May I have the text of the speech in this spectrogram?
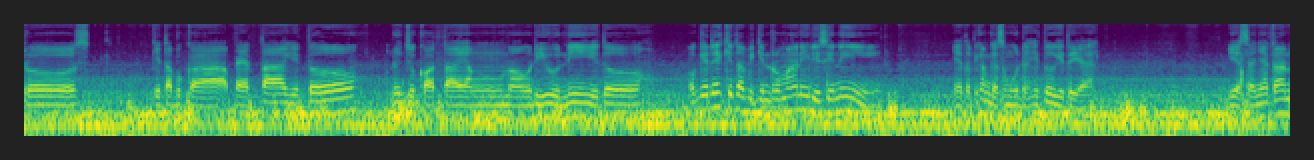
terus kita buka peta gitu menuju kota yang mau dihuni gitu. Oke deh kita bikin rumah nih di sini. Ya tapi kan gak semudah itu gitu ya. Biasanya kan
